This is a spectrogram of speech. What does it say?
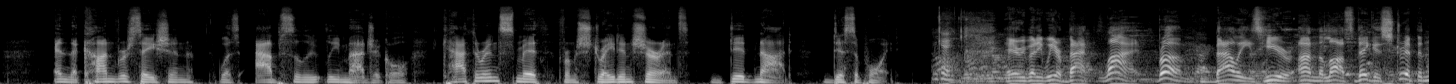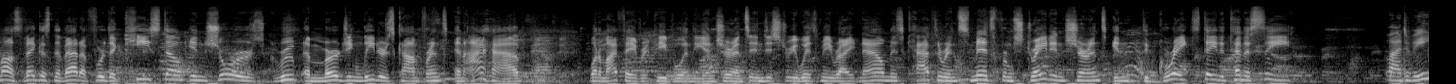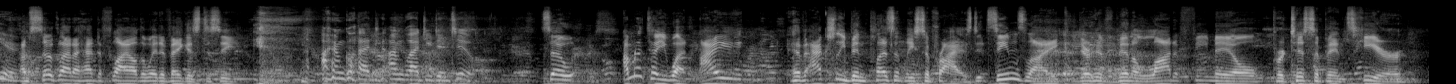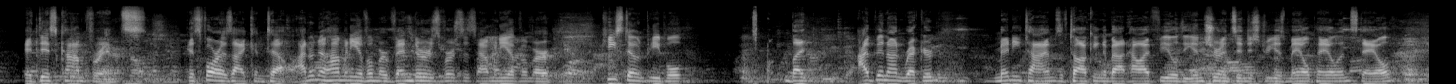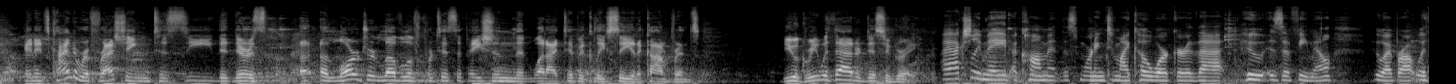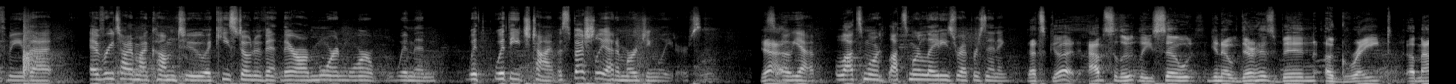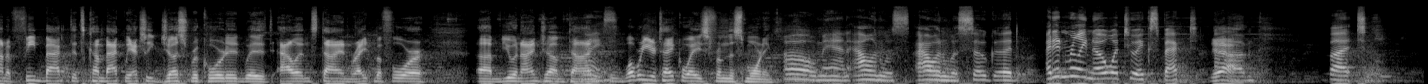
And the conversation was absolutely magical. Catherine Smith from Straight Insurance did not disappoint. Okay. Hey, everybody, we are back live from Bally's here on the Las Vegas Strip in Las Vegas, Nevada for the Keystone Insurers Group Emerging Leaders Conference. And I have one of my favorite people in the insurance industry with me right now, Miss Catherine Smith from Straight Insurance in the great state of Tennessee. Glad to be here. I'm so glad I had to fly all the way to Vegas to see you. I'm glad. I'm glad you did too. So I'm going to tell you what, I have actually been pleasantly surprised. It seems like there have been a lot of female participants here at this conference, as far as I can tell. I don't know how many of them are vendors versus how many of them are Keystone people, but I've been on record many times of talking about how I feel the insurance industry is male, pale, and stale. And it's kind of refreshing to see that there's a, a larger level of participation than what I typically see at a conference. Do you agree with that or disagree? I actually made a comment this morning to my coworker that who is a female, who I brought with me, that every time I come to a Keystone event, there are more and more women with, with each time, especially at emerging leaders. Yeah. So yeah, lots more lots more ladies representing. That's good. Absolutely. So, you know, there has been a great amount of feedback that's come back. We actually just recorded with Alan Stein right before um, you and I jumped on. Nice. What were your takeaways from this morning? Oh man, Alan was Alan was so good. I didn't really know what to expect. Yeah. but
